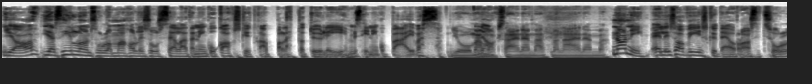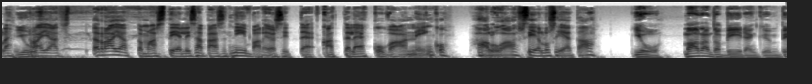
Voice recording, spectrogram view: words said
Joo, ja silloin sulla on mahdollisuus selata niin kuin 20 kappaletta tyyli ihmisiä niin kuin päivässä. Juu, mä no. maksan enemmän, että mä näen enemmän. No niin, eli se on 50 euroa sitten sulle Juu. Rajat, rajattomasti. Eli sä pääset niin paljon sitten kattelee kuvaan niin kuin haluaa sielu sietää. Juu, mä otan ton 50.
